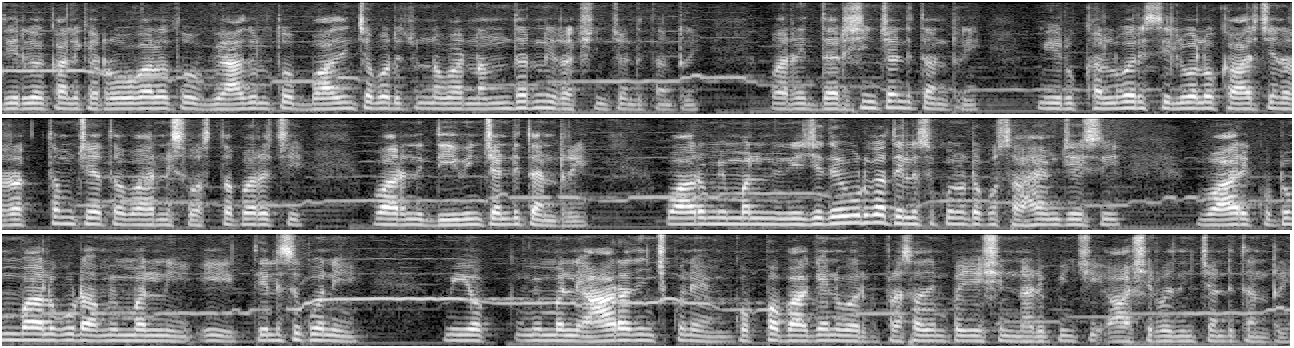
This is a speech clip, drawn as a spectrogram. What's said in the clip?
దీర్ఘకాలిక రోగాలతో వ్యాధులతో బాధించబడుచున్న వారిని అందరినీ రక్షించండి తండ్రి. వారిని దర్శించండి తండ్రి. మీరు కల్వరి శిల్వలో కార్చిన రక్తం చేత వారిని స్వస్థపరచి వారిని దీవించండి తండ్రి. వారు మిమ్మల్ని నిజదేవుడిగా తెలుసుకున్నటకు సహాయం చేసి వారి కుటుంబాలు కూడా మిమ్మల్ని ఈ తెలుసుకొని మీ యొక్క మిమ్మల్ని ఆరాధించుకునే గొప్ప భాగ్యాన్ని వారికి ప్రసాదింపజేసి నడిపించి ఆశీర్వదించండి తండ్రి.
